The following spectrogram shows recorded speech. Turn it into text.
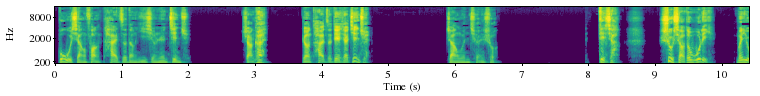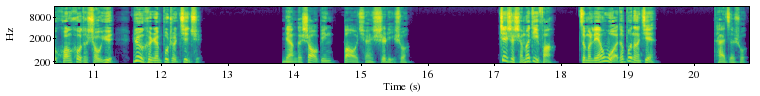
不想放太子等一行人进去。闪开，让太子殿下进去。张文全说。殿下，恕小的无礼，没有皇后的手谕，任何人不准进去。两个哨兵抱拳施礼说：“这是什么地方？怎么连我都不能进？”太子说：“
